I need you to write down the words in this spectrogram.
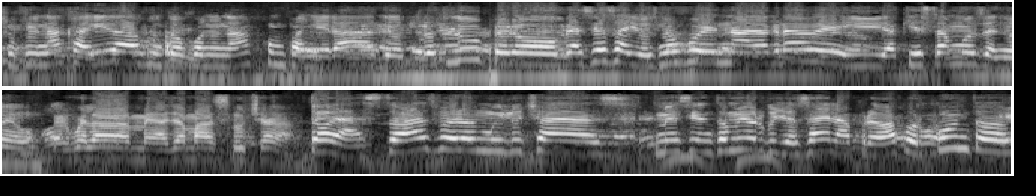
sufrí una caída junto con una compañera de otro club, pero gracias a Dios no fue nada grave y aquí estamos de nuevo. ¿Cuál fue la medalla más luchada? Todas, todas fueron muy luchadas. Me siento muy orgullosa de la prueba por puntos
